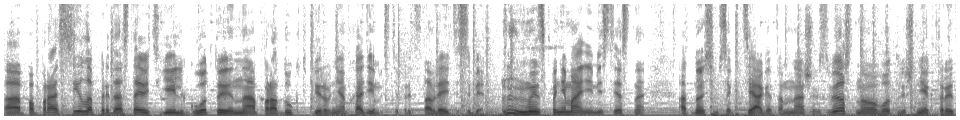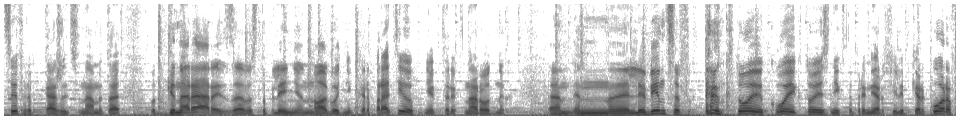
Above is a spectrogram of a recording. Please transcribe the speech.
А, попросила предоставить ей льготы на продукт первой необходимости. Представляете себе? Мы с пониманием, естественно, относимся к тяготам наших звезд, но вот лишь некоторые цифры, покажите нам. Это вот гонорары за выступление новогодних корпоративах некоторых народных э, любимцев. кто и кое-кто из них, например, Филипп Киркоров,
